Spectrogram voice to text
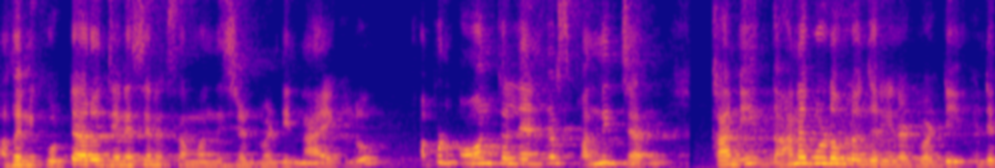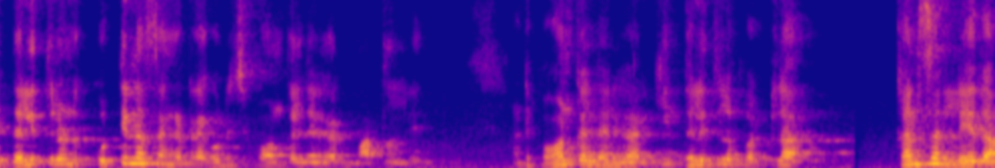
అతన్ని కొట్టారు జనసేనకు సంబంధించినటువంటి నాయకులు. అప్పుడు పవన్ కళ్యాణ్ గారు స్పందించారు. కానీ దానగూడెంలో జరిగినటువంటి అంటే దళితులను కొట్టిన సంఘటన గురించి పవన్ కళ్యాణ్ గారు మాట్లాడలేదు. అంటే పవన్ కళ్యాణ్ గారికి దళితుల పట్ల కన్సర్న్ లేదా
